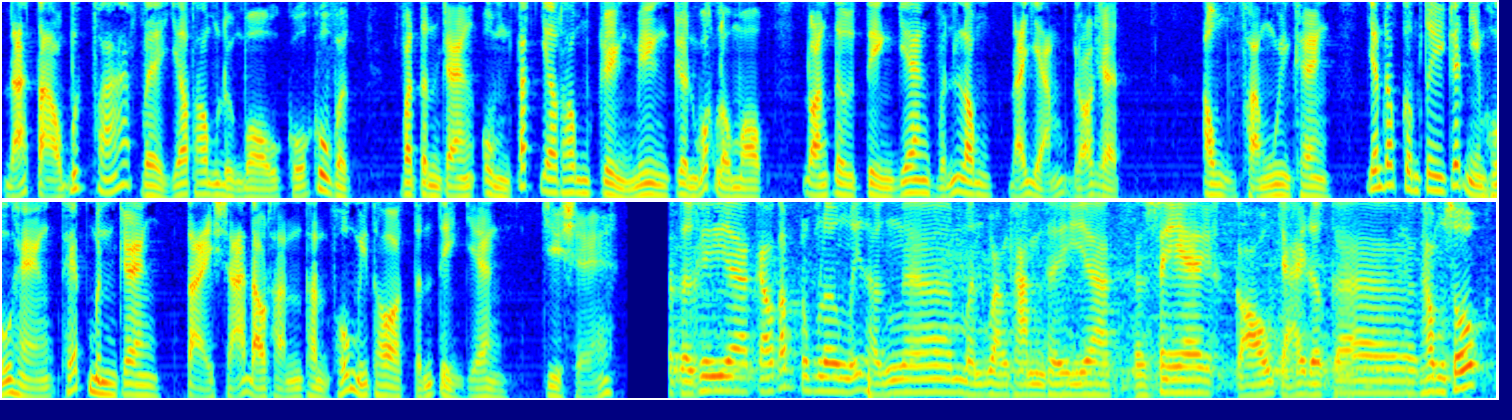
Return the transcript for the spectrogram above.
đã tạo bứt phá về giao thông đường bộ của khu vực và tình trạng ủng tắc giao thông triền miên trên quốc lộ 1, đoạn từ Tiền Giang Vĩnh Long đã giảm rõ rệt. Ông Phạm Nguyên Khang, giám đốc công ty trách nhiệm hữu hạn thép Minh Trang tại xã Đạo Thạnh, thành phố Mỹ Tho, tỉnh Tiền Giang, chia sẻ. Từ khi à, cao tốc Trung Lương Mỹ Thuận à, mình hoàn thành thì à, xe cộ chạy được thông suốt,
